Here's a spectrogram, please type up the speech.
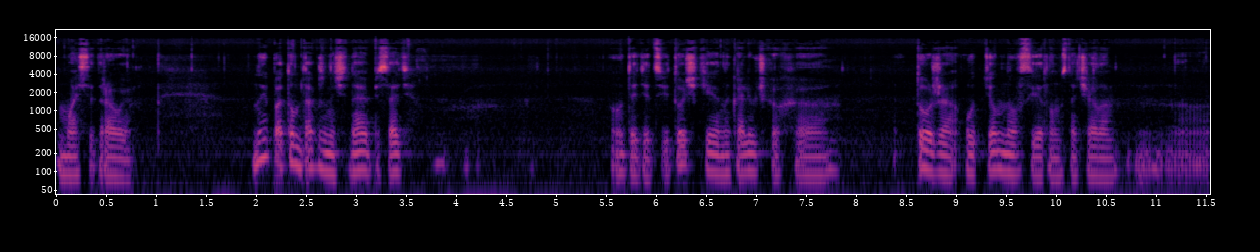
массе травы. Ну и потом также начинаю писать вот эти цветочки на колючках э, тоже от темного в светлом. Сначала э,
